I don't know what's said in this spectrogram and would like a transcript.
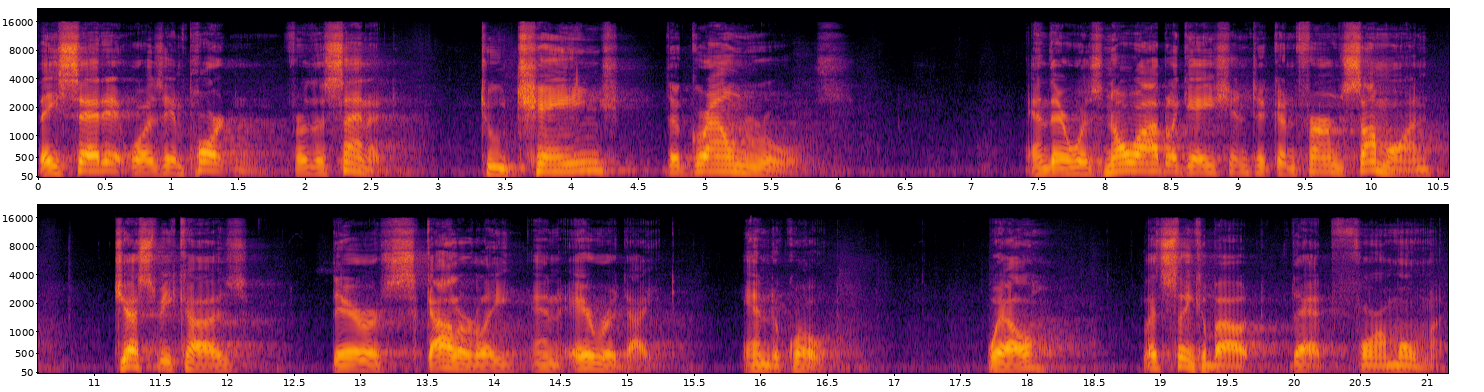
they said it was important for the Senate to change the ground rules, and there was no obligation to confirm someone just because they're scholarly and erudite, end of quote. Well, let's think about that for a moment.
